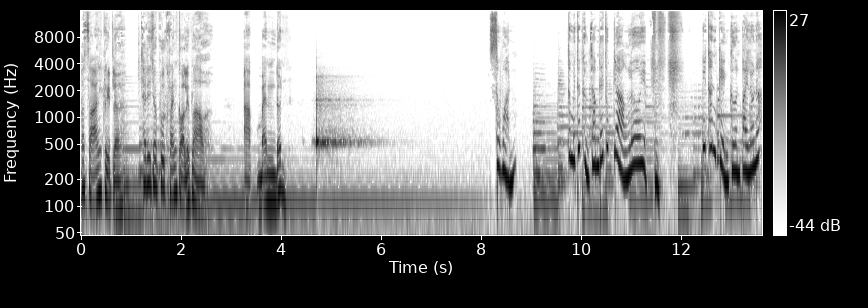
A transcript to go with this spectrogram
ภาษาอังกฤษเหรอ ใช่ที่เจ้าพูดครั้งก่อนหรือเปล่า abandon สวรรค์ทำไมท่านถึงจำได้ทุกอย่างเลย นี่ท่านเก่งเกินไปแล้วนะ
